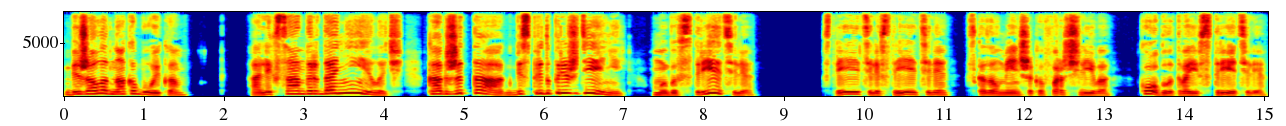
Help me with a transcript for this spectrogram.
Бежал, однако, бойко. «Александр Данилович, как же так, без предупреждений? Мы бы встретили!» «Встретили, встретили», — сказал Меньшиков ворчливо коблы твои встретили».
